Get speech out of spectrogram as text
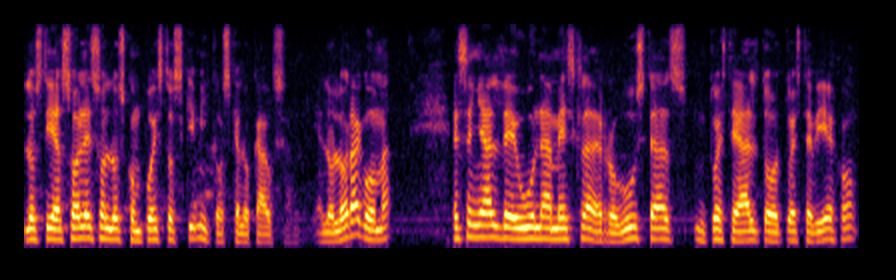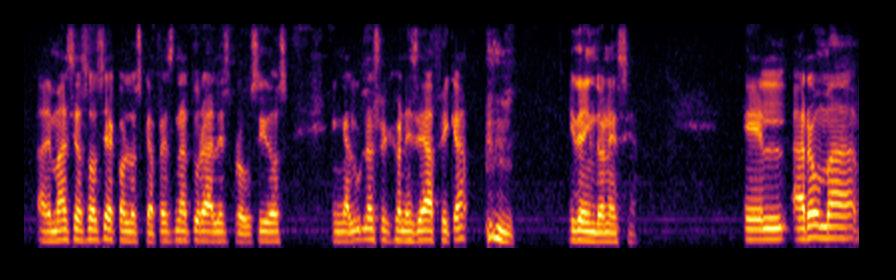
los tiazoles son los compuestos químicos que lo causan. El olor a goma es señal de una mezcla de robustas, un tueste alto o tueste viejo. Además, se asocia con los cafés naturales producidos en algunas regiones de África y de Indonesia. El aroma,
